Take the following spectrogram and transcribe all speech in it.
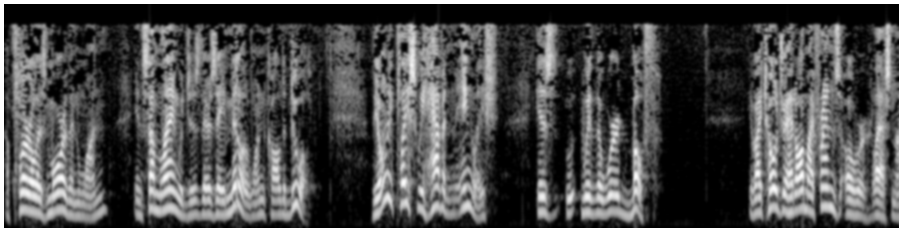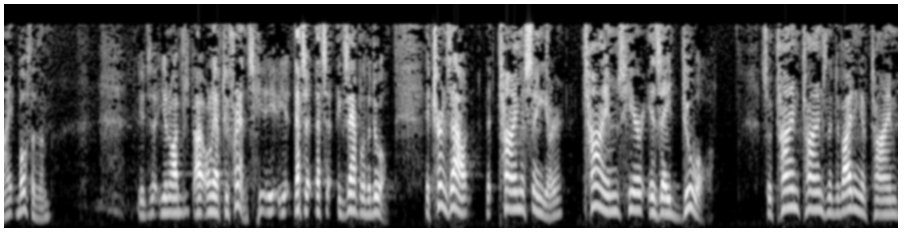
A plural is more than one. In some languages, there's a middle one called a dual. The only place we have it in English is with the word both. If I told you I had all my friends over last night, both of them, you know, I only have two friends. That's, a, that's an example of a dual. It turns out that time is singular. Times here is a dual. So time times the dividing of time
